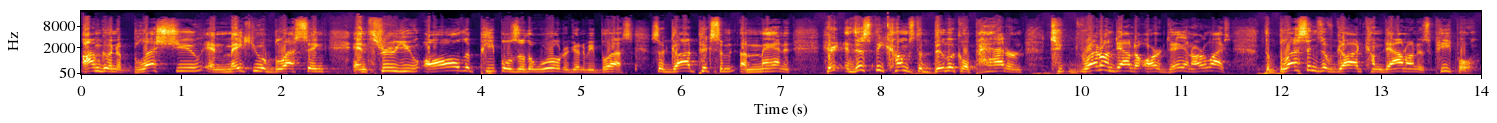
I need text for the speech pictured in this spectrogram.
I'm going to bless you and make you a blessing. And through you, all the peoples of the world are going to be blessed. So God picks a, man. And here, this becomes the biblical pattern to, right on down to our day and our lives. The blessings of God come down on his people people,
